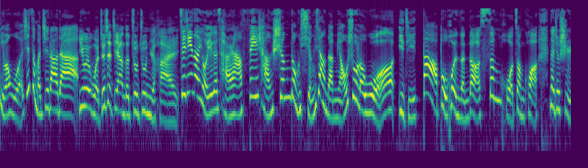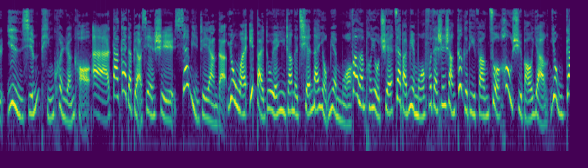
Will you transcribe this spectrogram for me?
你问我是怎么知道的？因为我就是这样的猪猪女孩。最近呢，有一个词儿啊，非常生动形象的描述了我以及大部分人的生活状况，那就是隐形贫困人口。呃，大概的表现是下面这样的：用完一百多元一张的前男友面膜，发完朋友圈，再把面膜敷在身上各个地方做后续保养，用干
